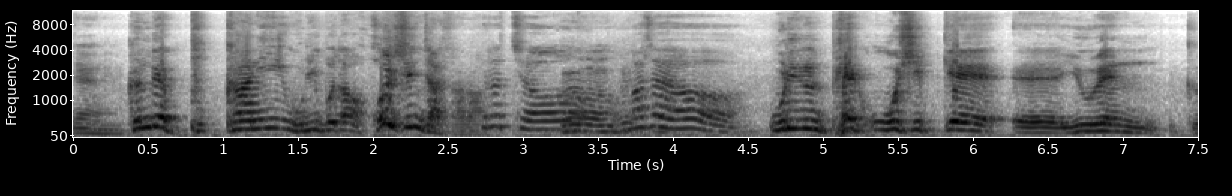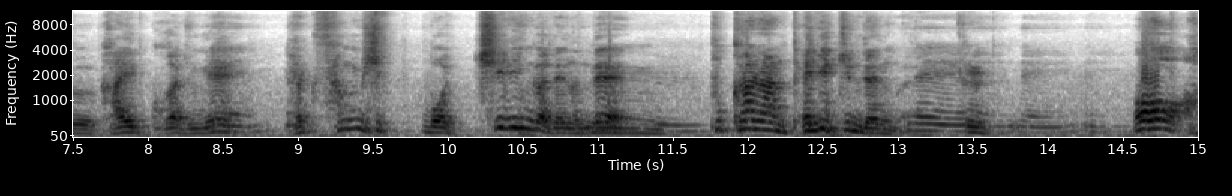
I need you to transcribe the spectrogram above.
예. 근데 북한이 우리보다 훨씬 잘 살아. 그렇죠. 어, 맞아요. 우리는 150개 유엔 그 가입 국가 중에 네. 130뭐 7인가 되는데 음. 음. 북한은 한 100위쯤 되는 거야. 네. 그래. 네. 네. 어,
